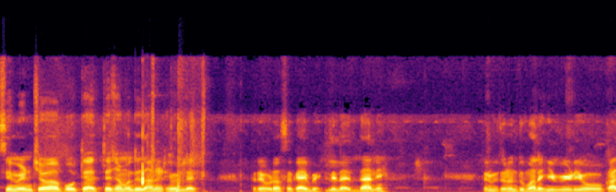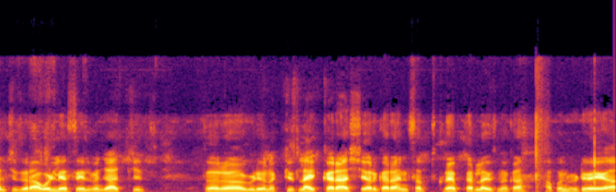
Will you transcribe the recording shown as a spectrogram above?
सिमेंटच्या पोत्या आहेत त्याच्यामध्ये दाणे ठेवले आहेत. तर एवढं असं काय भेटलेलं आहेत दाणे. तर मित्रांनो तुम्हाला ही व्हिडिओ कालची जर आवडली असेल म्हणजे आजचीच तर व्हिडिओ नक्कीच लाईक करा शेअर करा आणि सबस्क्राईब करायला विसरू नका. आपण भेटूया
